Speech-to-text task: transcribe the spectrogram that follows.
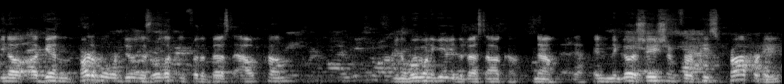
You know, again, part of what we're doing is we're looking for the best outcome. You know, we want to get you the best outcome. Now, Yeah. in negotiation for a piece of property,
